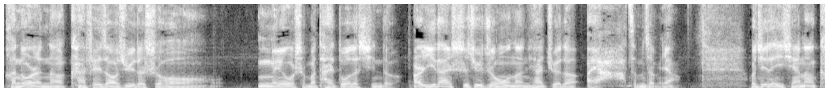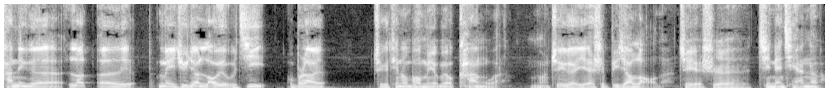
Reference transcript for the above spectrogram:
很多人呢看肥皂剧的时候没有什么太多的心得，而一旦失去之后呢，你还觉得哎呀怎么怎么样？我记得以前呢看那个老呃美剧叫《老友记》，我不知道。这个听众朋友们有没有看过的？啊，这个也是比较老的，这也是几年前的了，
